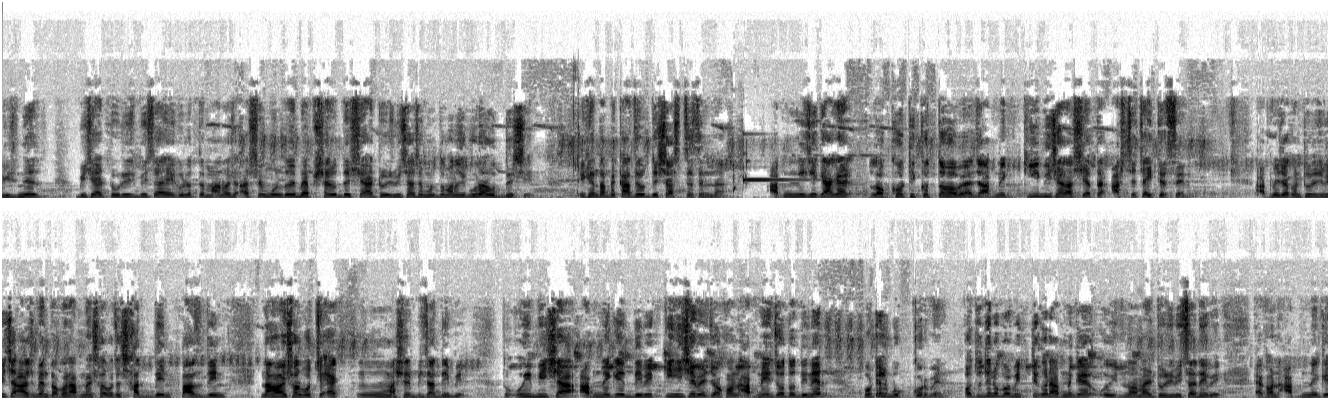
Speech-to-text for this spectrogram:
বিজনেস ভিসা ট্যুরিস্ট ভিসা এগুলোতে মানুষ আসে মূলত ব্যবসার উদ্দেশ্যে আর ট্যুরিস্ট ভিসা আসে মূলত মানুষ ঘোরার উদ্দেশ্যে। এখানে তো আপনি কাজের উদ্দেশ্যে আসতেছেন না। আপনি নিজেকে আগে লক্ষ্য ঠিক করতে হবে যে আপনি কী ভিসা রাশিয়াতে আসতে চাইতেছেন। আপনি যখন ট্যুরিস্ট ভিসা আসবেন, তখন আপনার সর্বোচ্চ সাত দিন, পাঁচ দিন, না হয় সর্বোচ্চ এক মাসের ভিসা দিবে। তো ওই ভিসা আপনাকে দেবে কি হিসেবে? যখন আপনি যত দিনের হোটেল বুক করবেন অতদিন উপর ভিত্তি করে আপনাকে ওই নর্মালি ট্যুরিস্ট ভিসা দেবে। এখন আপনাকে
